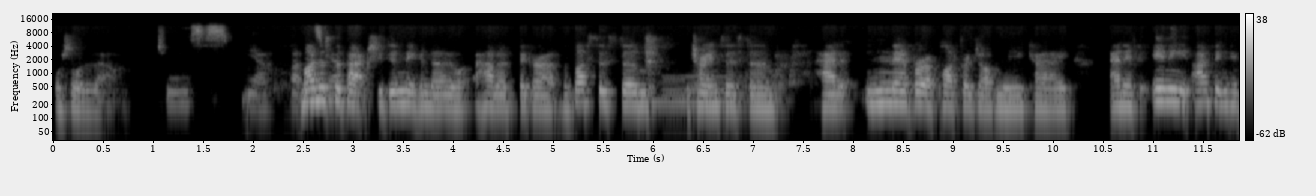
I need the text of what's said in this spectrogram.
or sort it out Jesus. Yeah. Minus the fact she didn't even know how to figure out the bus system the train Mm. system, had never applied for a job in the UK. And if any, I think if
